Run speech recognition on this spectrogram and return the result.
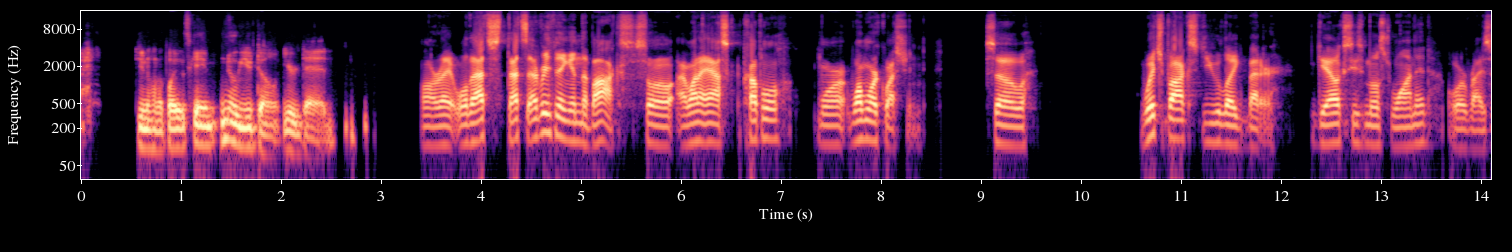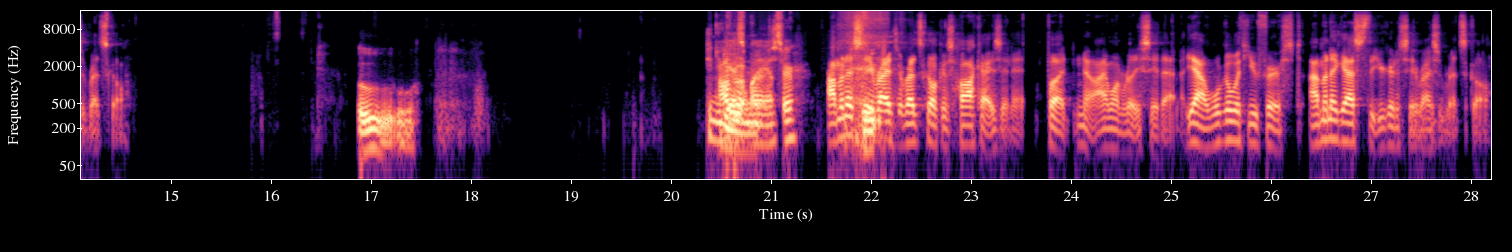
Do you know how to play this game? No, you don't. You're dead. All right. Well, that's that's everything in the box. So I want to ask a couple more, one more question. So, which box do you like better, Galaxy's Most Wanted or Rise of Red Skull? Ooh. Can you I'll guess my first. answer? I'm gonna say Rise of Red Skull because Hawkeye's in it, but no, I won't really say that. Yeah, we'll go with you first. I'm gonna guess that you're gonna say Rise of Red Skull.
